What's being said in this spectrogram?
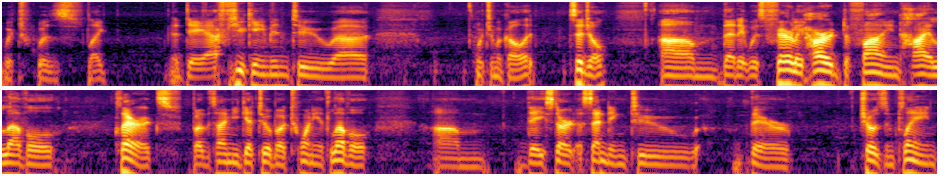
which was like a day after you came into uh, what you call it, Sigil. Um, that it was fairly hard to find high level clerics. By the time you get to about twentieth level, um, they start ascending to their chosen plane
